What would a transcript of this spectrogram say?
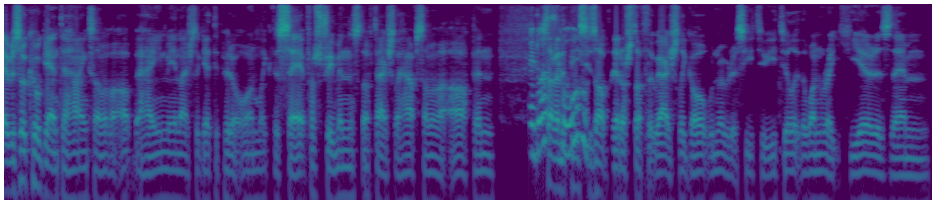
it was so cool getting to hang some of it up behind me and actually get to put it on like the set for streaming and stuff to actually have some of it up and it some of the pieces up there are stuff that we actually got when we were at C2E2. Like the one right here is um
